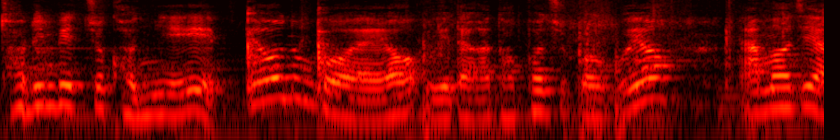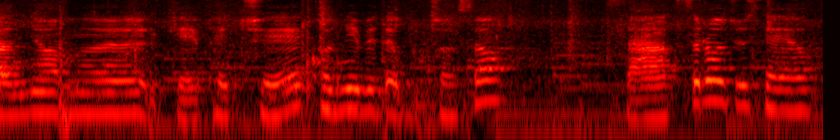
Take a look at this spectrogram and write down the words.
절임 배추 겉잎 떼어놓은 거예요. 위에다가 덮어줄 거고요. 나머지 양념을 이렇게 배추에 겉잎에다 묻혀서 싹 쓸어주세요.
